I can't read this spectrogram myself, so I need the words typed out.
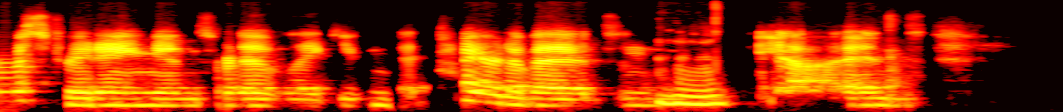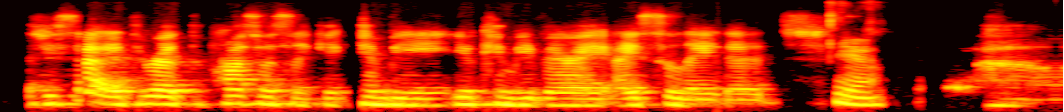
frustrating and sort of like you can get tired of it and mm-hmm. yeah and as you said throughout the process like it can be you can be very isolated yeah um,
